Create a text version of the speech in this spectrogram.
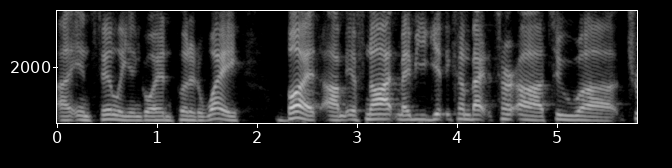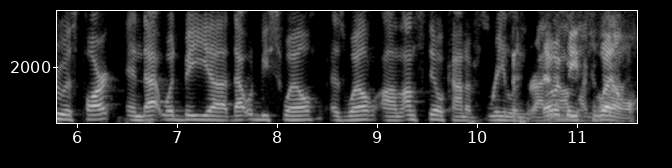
uh, in Philly and go ahead and put it away. But um, if not, maybe you get to come back to uh, to uh, Truist Park, and that would be uh, that would be swell as well. Um, I'm still kind of reeling right that now. That would be swell.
